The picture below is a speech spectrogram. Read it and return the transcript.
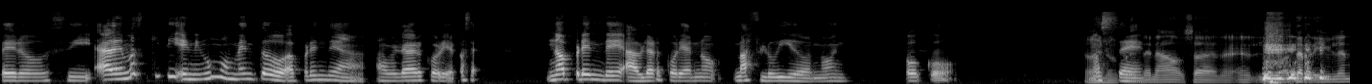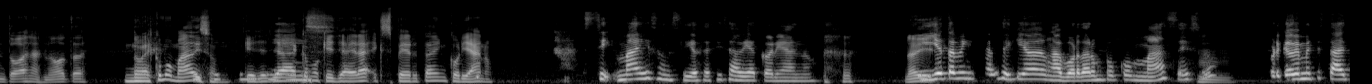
pero sí, además Kitty en ningún momento aprende a hablar coreano, o sea, no aprende a hablar coreano más fluido, ¿no? Un poco. No, no no sé. aprende nada, o sea, le va terrible en todas las notas. No es como Madison, que ella ya como que ya era experta en coreano. Sí, Madison sí, o sea, sí sabía coreano. No, Y yo también pensé que iban a abordar un poco más eso, mm, porque obviamente estaba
